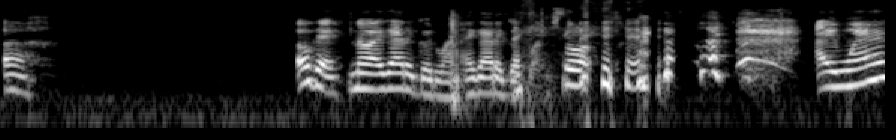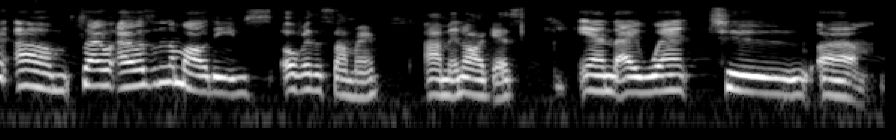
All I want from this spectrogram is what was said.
Uh, okay, no, I got a good one. I got a good one. So I went. Um, so I, I, was in the Maldives over the summer, um, in August, and I went to um,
